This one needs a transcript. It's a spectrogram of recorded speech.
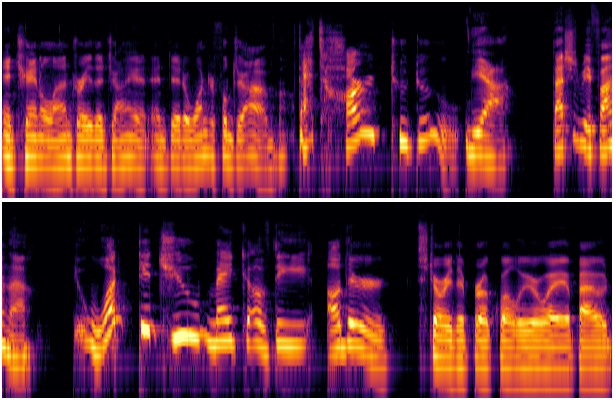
and channel Andre the Giant and did a wonderful job. That's hard to do. Yeah, that should be fun though. What did you make of the other story that broke while we were away about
